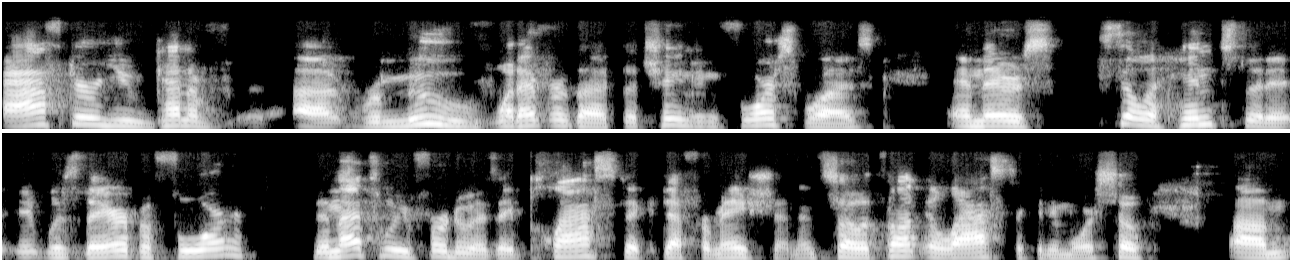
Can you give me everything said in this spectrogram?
after you kind of uh, remove whatever the, the changing force was, and there's still a hint that it, it was there before, then that's what we refer to as a plastic deformation. And so it's not elastic anymore. So um,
